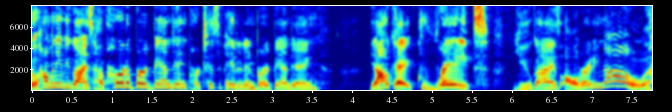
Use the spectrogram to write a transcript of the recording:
So how many of you guys have heard of bird banding, participated in bird banding? Yeah, okay, great. You guys already know.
